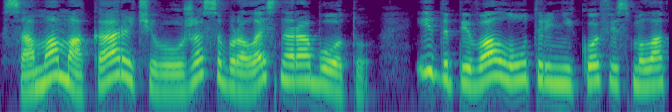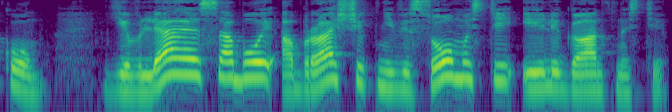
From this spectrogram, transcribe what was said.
Сама Макарычева уже собралась на работу и допивала утренний кофе с молоком, являя собой образчик невесомости и элегантности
